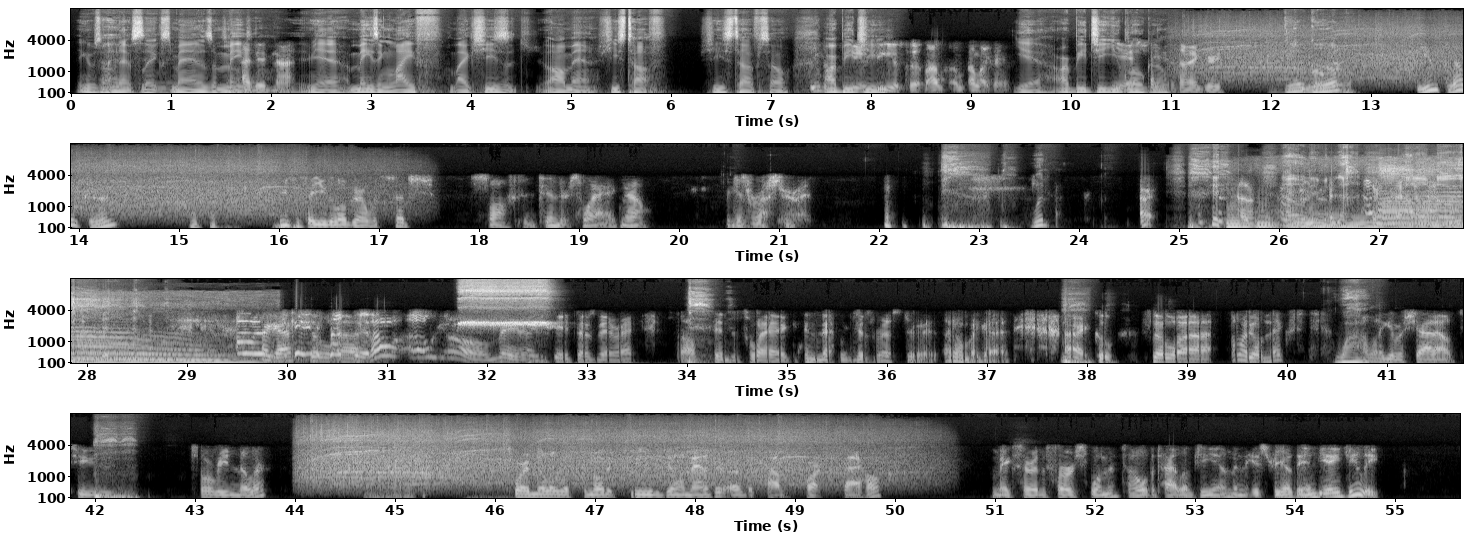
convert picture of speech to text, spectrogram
I think it was on Netflix. it. Man, it was amazing. I did not. Yeah, amazing life. Like she's, oh man, she's tough. She's tough. So She's- RBG. Yeah, she is tough. I, I, I like her. yeah, RBG, you Yeah, glow girl. I agree. Glow girl. You glow, girl. you used to say you glow, girl, with such soft and tender swag. Now we just rush through it. What? I don't even know. I don't know. I got so. touch Uh, that. Oh, oh, oh, man. you can't touch that, right? Soft, tender swag, and that we just rush through it. Oh my god! All right, cool. So uh, I'm gonna go next. Wow! I want to give a shout out to Tori Miller. Uh, Tori Miller was promoted to the general manager of the College Park Skyhawks. Makes her the first woman to hold the title of GM in the history of the NBA G League.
